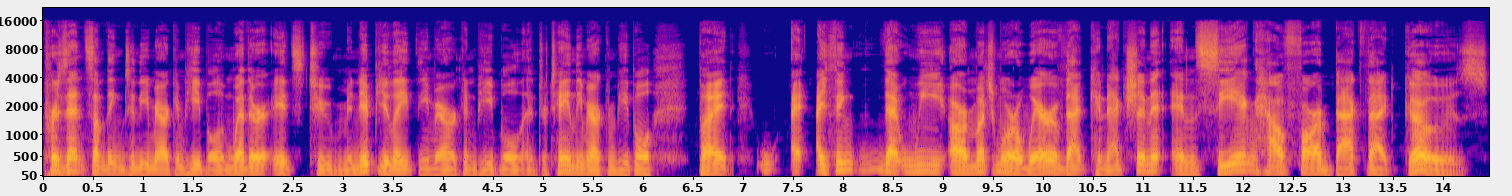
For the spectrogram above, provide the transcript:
present something to the American people and whether it's to manipulate the American people, entertain the American people, but I, I think that we are much more aware of that connection and seeing how far back that goes.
